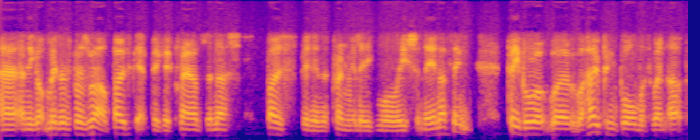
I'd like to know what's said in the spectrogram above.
uh, and you've got Middlesbrough as well. Both get bigger crowds than us. Both been in the Premier League more recently, and I think people were, were, were hoping Bournemouth went up,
